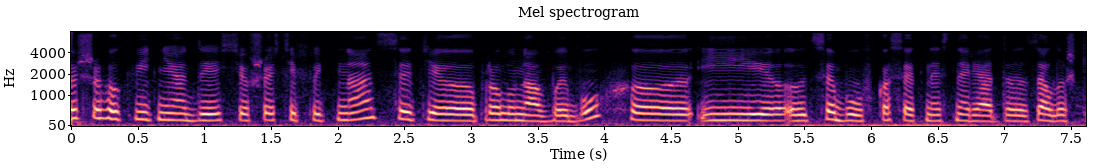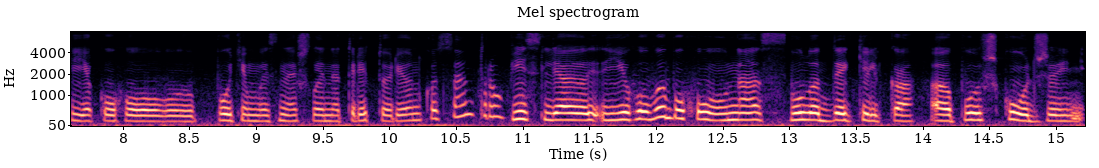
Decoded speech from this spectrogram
1 квітня десь о 6.15 е, пролунав вибух, е, і е, це був касетний снаряд, залишки якого потім ми знайшли на території онкоцентру. Після його вибуху у нас було декілька пошкоджень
